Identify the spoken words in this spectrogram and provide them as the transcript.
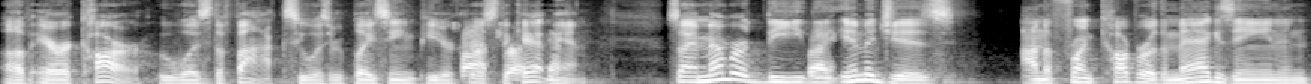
of Eric Carr, who was the Fox, who was replacing Peter Criss, the right, Catman. Yeah. So I remember the right. the images on the front cover of the magazine, and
